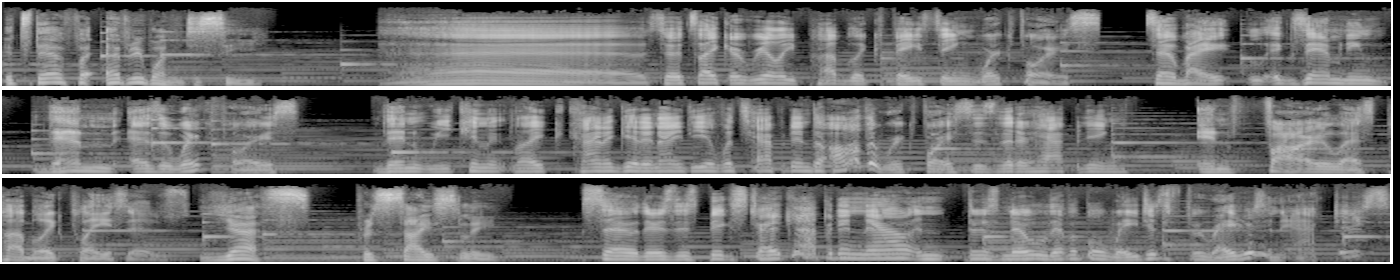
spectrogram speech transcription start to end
It's there for everyone to see. Oh, so it's like a really public facing workforce. So by examining them as a workforce, then we can like kind of get an idea of what's happening to all the workforces that are happening in far less public places. Yes, precisely. So there's this big strike happening now and there's no livable wages for writers and actors?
